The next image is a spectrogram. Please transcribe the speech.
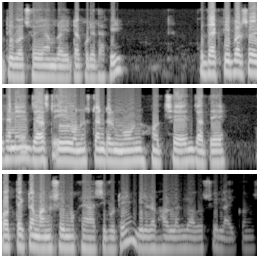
প্রতি বছরে আমরা এটা করে থাকি তো দেখতেই পারছ এখানে জাস্ট এই অনুষ্ঠানটার মূল হচ্ছে যাতে প্রত্যেকটা মানুষের মুখে হাসি ফোটে ভিডিওটা ভালো লাগলে অবশ্যই লাইক share করুন।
